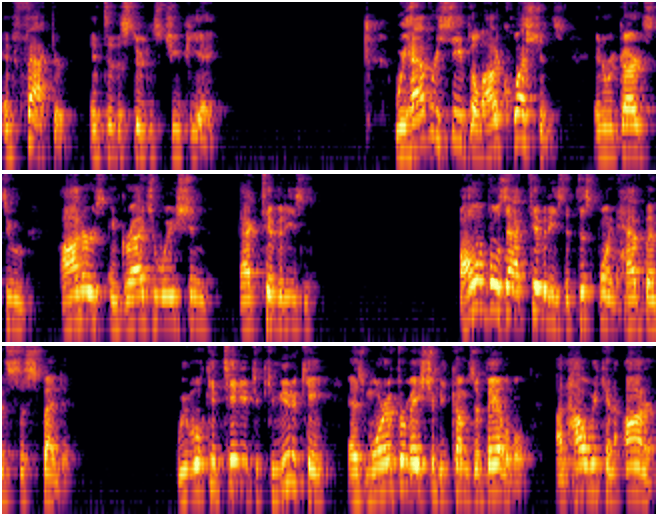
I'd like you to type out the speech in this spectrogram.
and factored into the student's GPA. We have received a lot of questions in regards to honors and graduation activities. All of those activities at this point have been suspended. We will continue to communicate as more information becomes available on how we can honor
